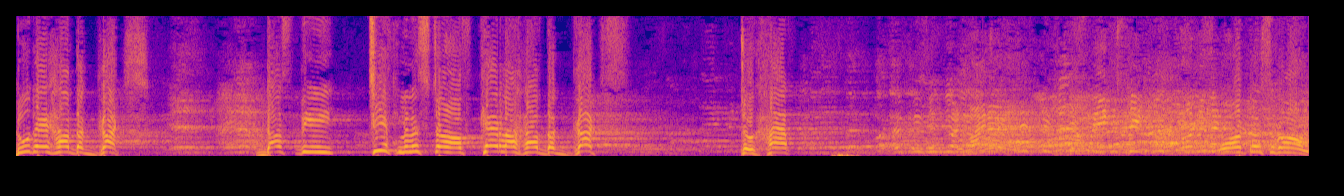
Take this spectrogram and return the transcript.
Do they have the guts? does the chief minister of Kerala have the guts to have what is wrong?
